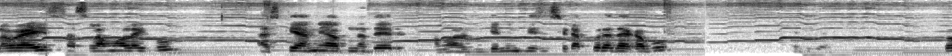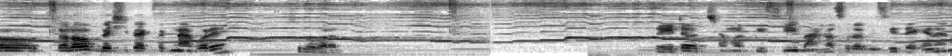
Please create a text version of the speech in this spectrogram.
হ্যালো গাইস আসসালামু আলাইকুম আজকে আমি আপনাদের আমার গেমিং পিসি সেট করে দেখাবো। তো চলো, বেশি প্যাকপ্যাক না করে শুরু করা তো এটা হচ্ছে আমার পিসি ভাঙাচোরা পিসি দেখে নেন।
